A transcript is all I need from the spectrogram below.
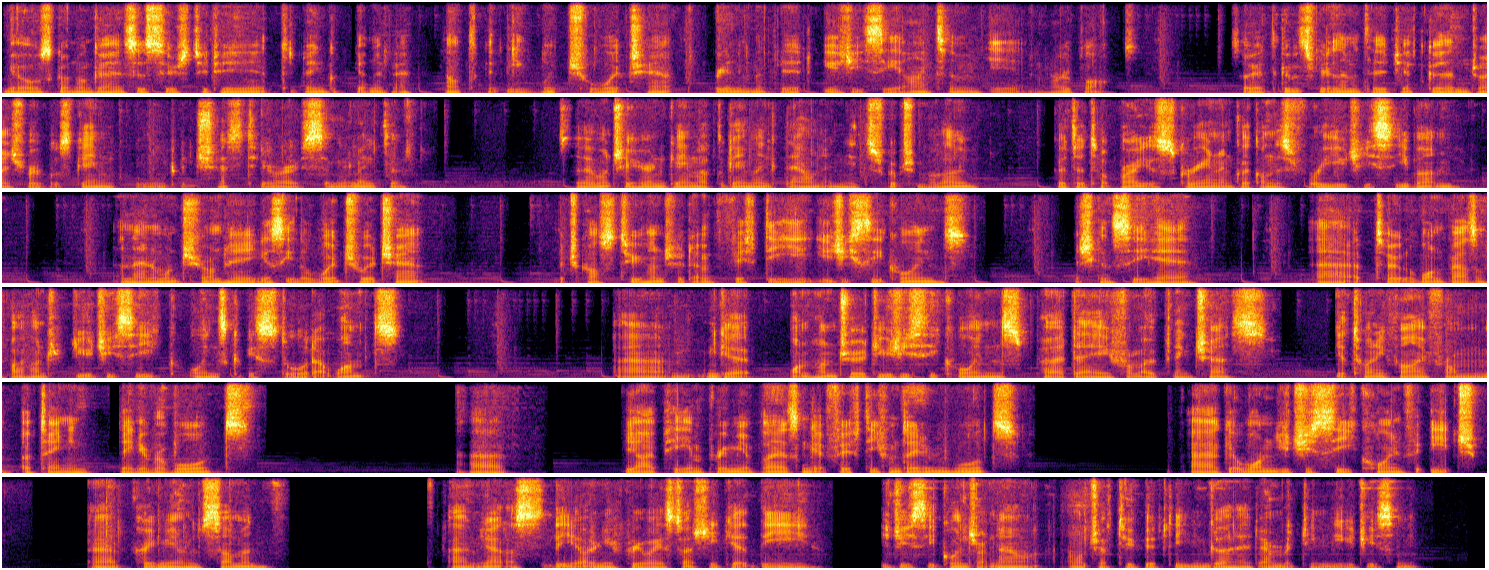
Yo, what's going on guys? This is today today we're gonna go how to get the Which Witch Hat free limited UGC item here in Roblox. So to get this free limited, you have to go ahead and join this Roblox game called Chest Hero Simulator. So once you're here in game, I have the game link down in the description below. Go to the top right of your screen and click on this free UGC button. And then once you're on here, you'll see the Which Witch Hat, which costs 250 UGC coins. As you can see here, uh, a total of 1,500 UGC coins could be stored at once. Um, you get 100 UGC coins per day from opening chests. Get 25 from obtaining daily rewards. Uh, VIP and premium players can get 50 from daily rewards. Uh, get one UGC coin for each uh, premium summon. And yeah, that's the only three ways to actually get the UGC coins right now. And once you have 250, you can go ahead and redeem the UGC.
